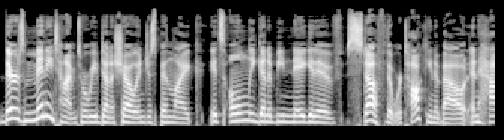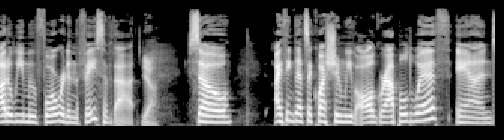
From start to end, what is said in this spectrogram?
there's many times where we've done a show and just been like, it's only going to be negative stuff that we're talking about, and how do we move forward in the face of that? Yeah. So I think that's a question we've all grappled with and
